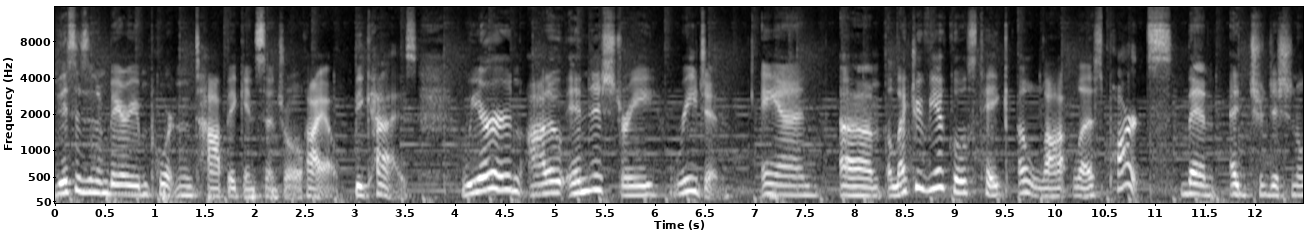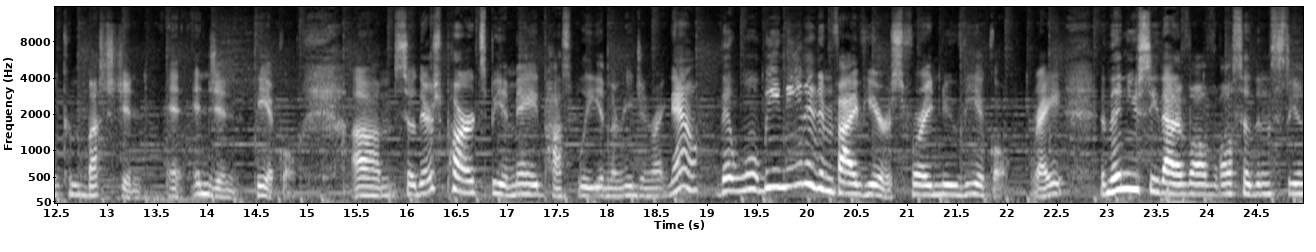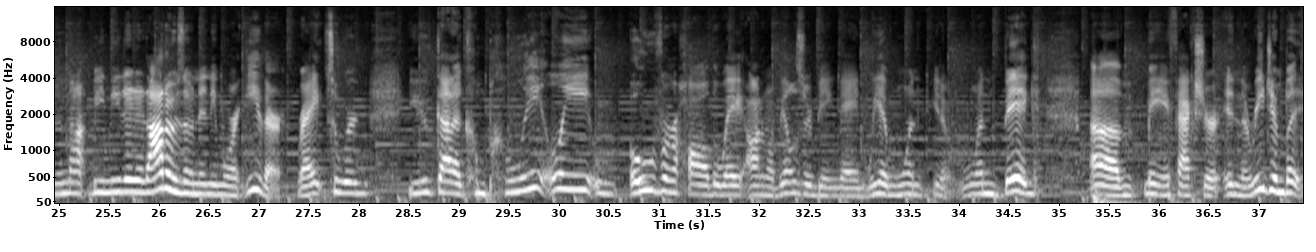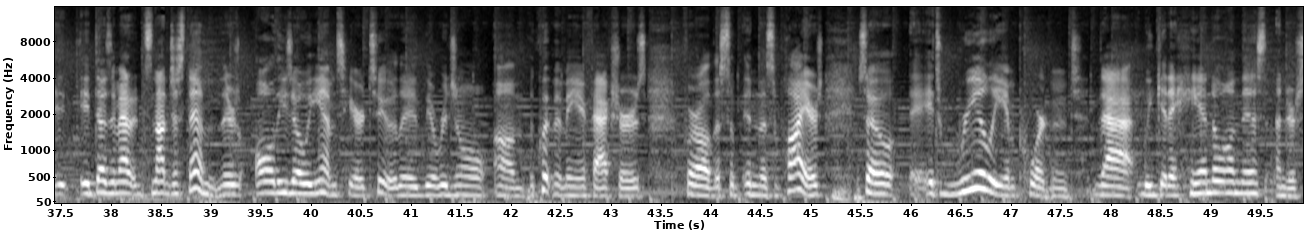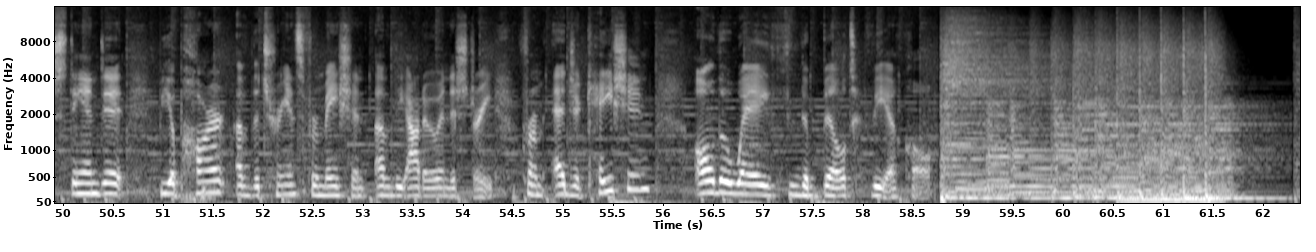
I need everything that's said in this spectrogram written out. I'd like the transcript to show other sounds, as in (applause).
this is a very important topic in Central Ohio because we are an auto industry region and um, electric vehicles take a lot less parts than a traditional combustion engine vehicle. Um, so there's parts being made possibly in the region right now that won't be needed in five years for a new vehicle, right? And then you see that evolve also that it's going to not be needed at AutoZone anymore either, right? So we're you've got to completely overhaul the way automobiles are being made. We have one, you know, one big um, manufacturer in the region, but it, it, doesn't matter. It's not just them. There's all these OEMs here too, the, the original um, equipment manufacturers for all the in the suppliers. So it's really important that we get a handle on this, understand it, be a part of the transformation of the auto industry from education all the way through the built vehicle.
